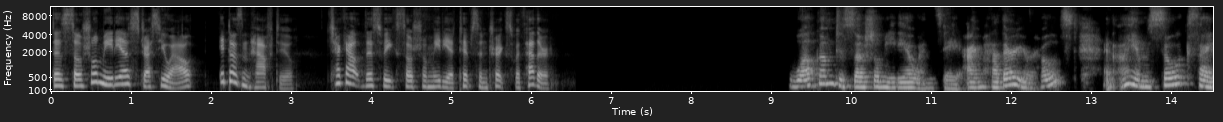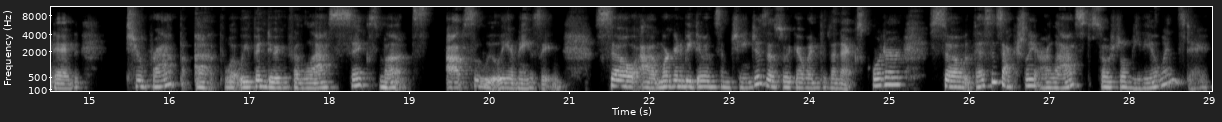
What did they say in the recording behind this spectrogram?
Does social media stress you out? It doesn't have to. Check out this week's social media tips and tricks with Heather. Welcome to Social Media Wednesday. I'm Heather, your host, and I am so excited to wrap up what we've been doing for the last six months absolutely amazing. So, um, we're going to be doing some changes as we go into the next quarter. So, this is actually our last social media Wednesday.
